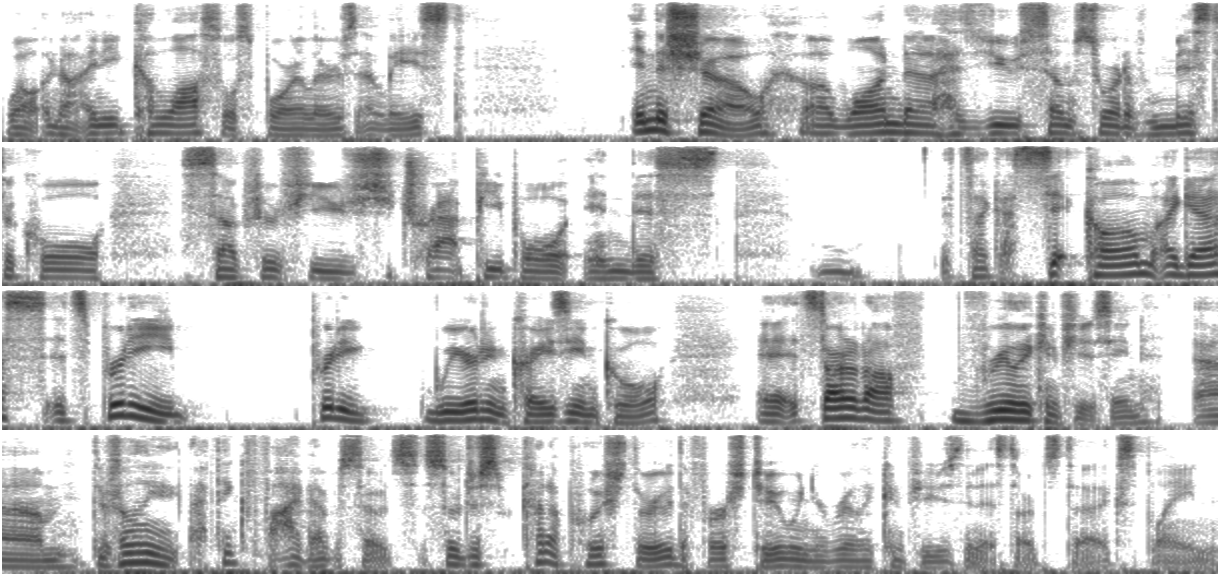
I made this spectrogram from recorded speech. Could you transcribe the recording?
Well, not any colossal spoilers, at least. In the show, uh, Wanda has used some sort of mystical subterfuge to trap people in this. It's like a sitcom, I guess. It's pretty, pretty weird and crazy and cool. It started off really confusing. Um, there's only, I think, five episodes. So just kind of push through the first two when you're really confused and it starts to explain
